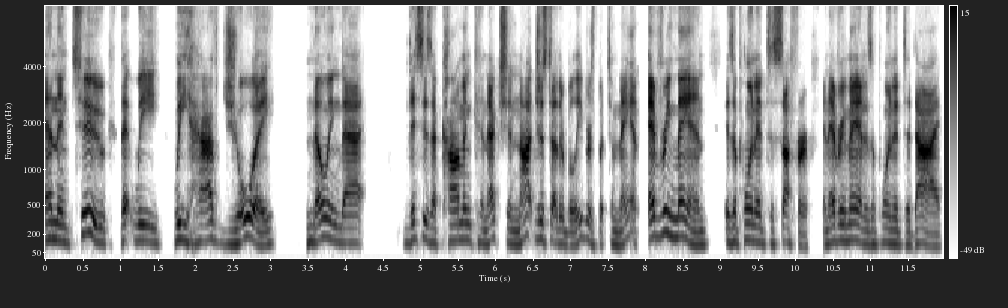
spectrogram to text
And then two, that we we have joy knowing that this is a common connection, not just to other believers, but to man. Every man is appointed to suffer, and every man is appointed to die.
